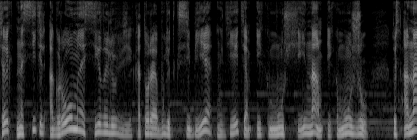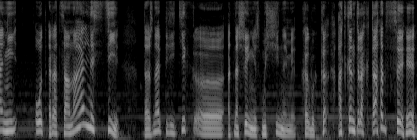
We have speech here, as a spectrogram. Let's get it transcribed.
Человек – носитель огромной силы любви, которая будет к себе, к детям и к мужчинам, и к мужу. То есть она не от рациональности должна перейти к э, отношению с мужчинами, как бы к, от контрактации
